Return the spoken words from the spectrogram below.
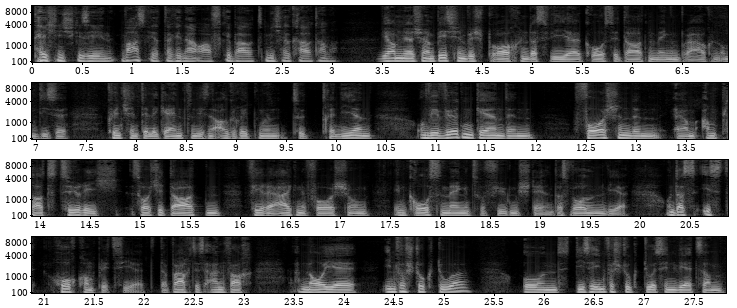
Technisch gesehen, was wird da genau aufgebaut, Michael Krauthammer? Wir haben ja schon ein bisschen besprochen, dass wir große Datenmengen brauchen, um diese künstliche Intelligenz und diesen Algorithmen zu trainieren. Und wir würden gern den Forschenden ähm, am Platz Zürich solche Daten für ihre eigene Forschung in großen Mengen zur Verfügung stellen. Das wollen wir. Und das ist hochkompliziert. Da braucht es einfach neue Infrastruktur. Und diese Infrastruktur sind wir jetzt am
